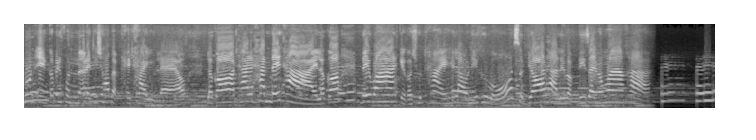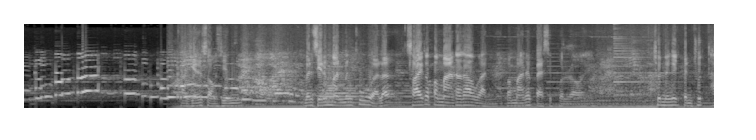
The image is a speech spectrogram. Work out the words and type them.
นุ่นเองก็เป็นคนอะไรที่ชอบแบบไทยๆอยู่แล้ว แล้วก็ถ้าท่านได้ถ่ายแล้วก็ได้วาดเกี่ยวกับชุดไทยให้เรานี่คือแบบโอ้สุดยอดค่ะเลยแบบดีใจมากๆค่ะถ่ายเขียนสองชิ้นเป็นสีน้ำมันทั้งคู่อะแล้วไซส์ก็ประมาณเท่าๆกันนะประมาณได้แปดสิบคนร้อย ชุดหนึ่งก็จะเป็นชุดไท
